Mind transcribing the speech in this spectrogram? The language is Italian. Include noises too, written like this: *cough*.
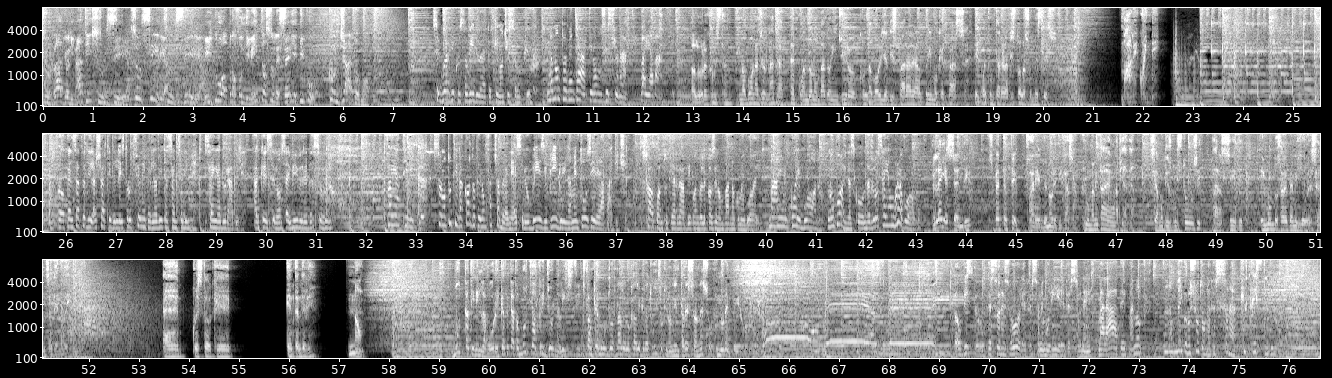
Su Radio Animati sul Siria. Sul Siria. Sul Siria. Il tuo approfondimento sulle serie TV con Giacomo. Se guardi questo video è perché non ci sono più. Ma non tormentarti, non ossessionarti. Vai avanti. Allora come sta? Una buona giornata è quando non vado in giro con la voglia di sparare al primo che passa e poi puntare la pistola su me stesso. Pensato di lasciarti delle istruzioni per la vita senza di me. Sei adorabile, anche se non sai vivere da solo. Fai attività. Sono tutti d'accordo che non faccia bene essere obesi, pigri, lamentosi e apatici. So quanto ti arrabbi quando le cose non vanno come vuoi, ma hai un cuore buono. Non puoi nasconderlo, sei un bravo uomo. Lei è Sandy. Spetta a te fare gli onori di casa. L'umanità è una piaga. Siamo disgustosi, parassiti. Il mondo sarebbe migliore senza di noi. È questo che intendevi? No. Buttati nel lavoro, è capitato a molti altri giornalisti. Stampiamo un giornale locale gratuito che non interessa a nessuno. Non è vero. Ho visto persone sole, persone morire, persone malate, ma no- non ho mai conosciuto una persona più triste di lui.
